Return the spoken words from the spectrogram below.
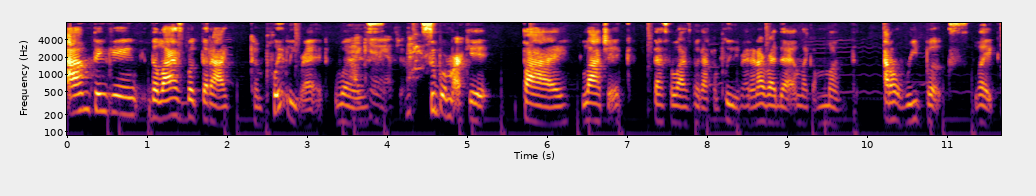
I'm thinking the last book that I completely read was Supermarket by Logic. That's the last book I completely read, and I read that in like a month. I don't read books. Like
